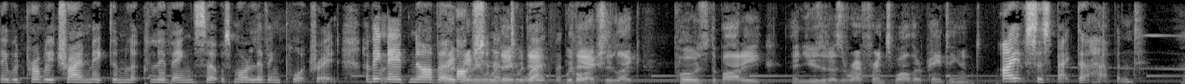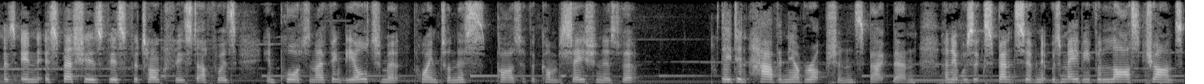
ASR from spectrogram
they would probably try and make them look living, so it was more a living portrait. I think they had no other Right, but I option mean, than they, to work they, the would they actually like pose the body and use it as a reference while they're painting it? I suspect that happened. As in, especially as this photography stuff was important. I think the ultimate point on this part of the conversation is that they didn't have any other options back then, and it was expensive, and it was maybe the last chance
